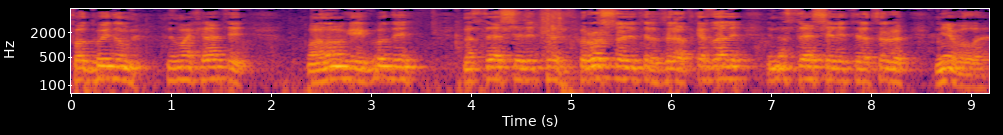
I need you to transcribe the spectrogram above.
под видом демократии многие годы настоящая литература, прошлая литература отказали, и настоящей литературы не было.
